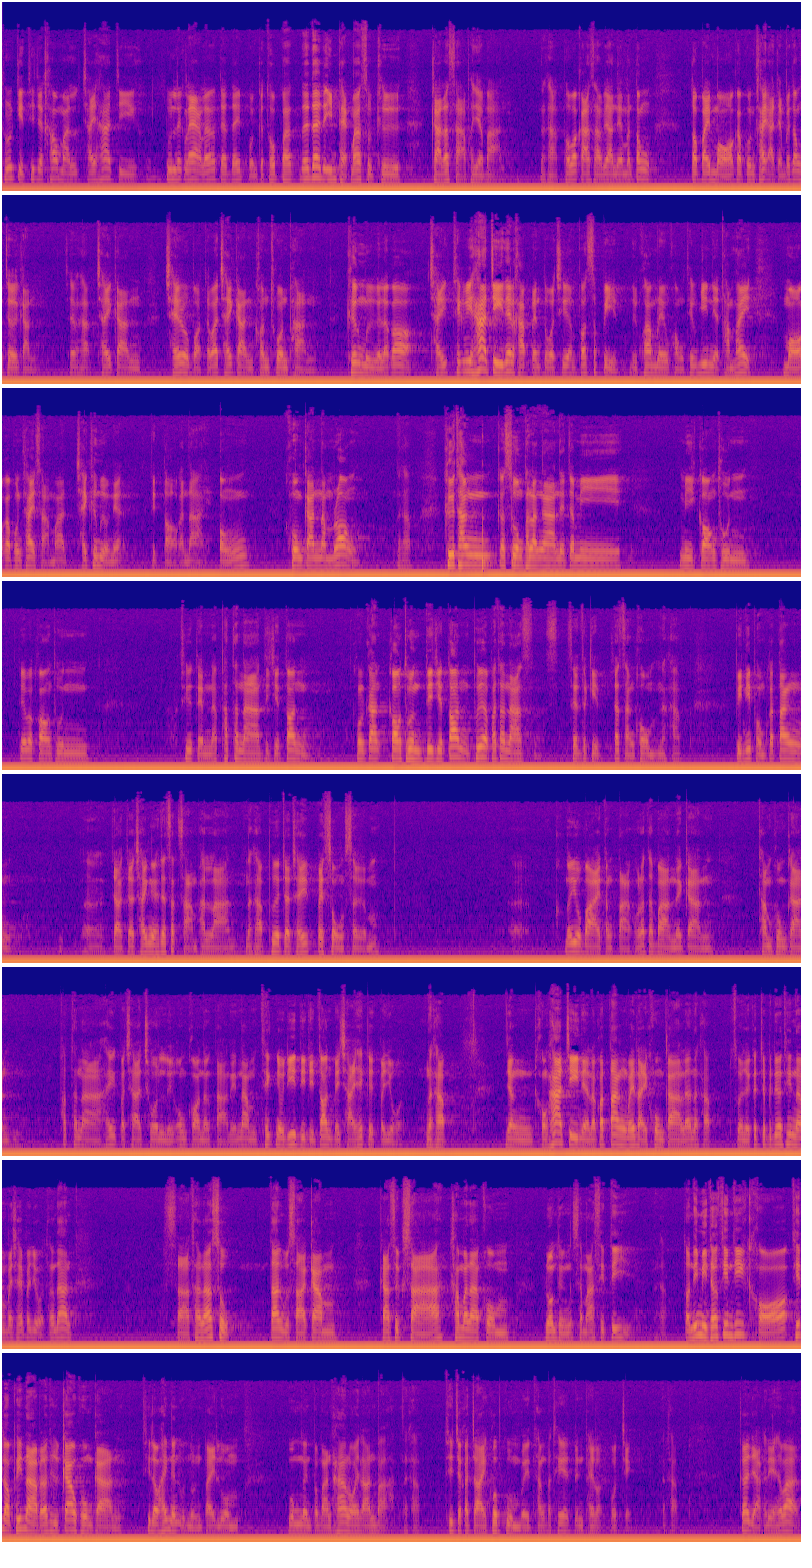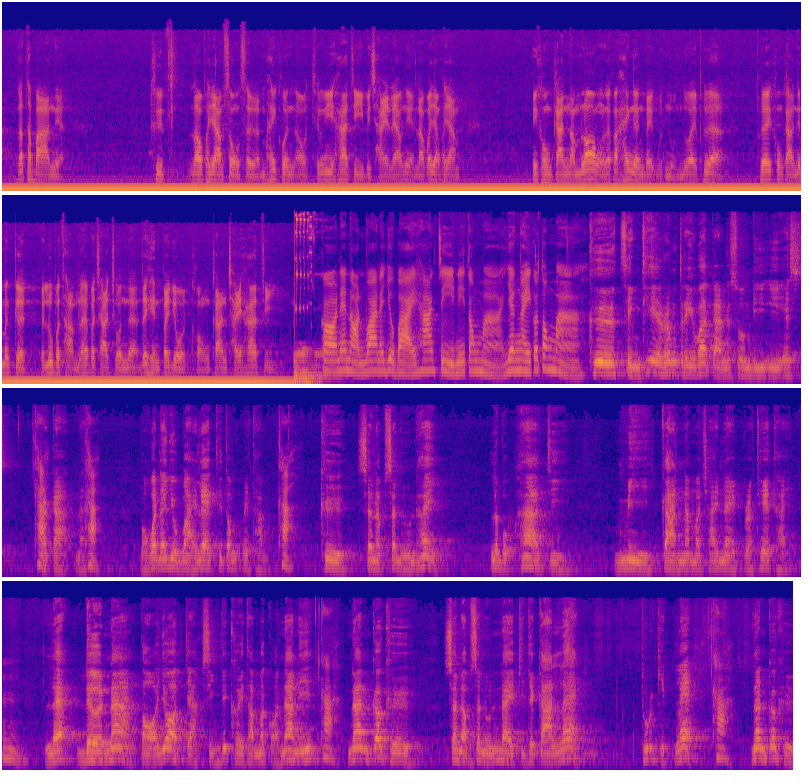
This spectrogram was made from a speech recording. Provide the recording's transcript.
ธุรกิจที่จะเข้ามาใช้ 5G รุ่นแรก ๆ แล้วจะได้ผลกระทบได้ได้ impact มากสุดคือการรักษาพยาบาลนะครับเพราะว่าการรักษาพยาบาลเนี่ยมันต้องต่อไปหมอกับคนไข้อาจจะไม่ต้องเจอกันใช่ไหมครับใช้การใช้ robot แต่ว่าใช้การ control ผ่านเครื่องมือแล้วก็ใช้เทคโนโลยี 5G เนี่ยนะครับเป็นตัวเชื่อมเพราะ speed หรือความเร็วของเทคโนโลยีเนี่ยทำให้หมอกับคนไข้สามารถใช้เครื่องมือเหล่านี้ติดต่อกันได้ ของโครงการนำร่อง นะครับ คือทางกระทรวงพลังงานเนี่ยจะมีมีกองทุน เรียกว่ากองทุนชื่อเต็มนะพัฒนาดิจิตอลโครงการกองทุนดิจิตอลเพื่อพัฒนาเศรษฐกิจและสังคมนะครับ ปีนี้ผมก็ตั้งเอ่อจะจะใช้เงินได้สัก 3,000 ล้านนะครับ เพื่อจะใช้ไปส่งเสริมนโยบายต่างๆ ของรัฐบาลในการทำโครงการ พัฒนาให้ประชาชนหรือองค์กรต่างๆได้นำเทคโนโลยีดิจิตอลไปใช้ให้เกิดประโยชน์นะครับ อย่างของ 5G เนี่ยเราก็ตั้งไว้หลายโครงการแล้วนะครับ ส่วนใหญ่ก็จะเป็นเรื่องที่นำไปใช้ประโยชน์ทั้งด้านสาธารณสุข ด้านอุตสาหกรรม การศึกษาคมนาคม รวมถึง smart city นะครับตอนนี้มีทั้งสิ้นที่ขอที่เราพิจารณาไปแล้วคือ 9 โครงการ ที่เราให้เงินอุดหนุนไปรวมวงเงินประมาณ 500 ล้านบาทนะครับที่จะกระจายควบคุมไปทั้งประเทศเป็น pilot project นะครับ ก็อยากเรียนว่ารัฐบาลเนี่ยคือเราพยายามส่งเสริมให้คนเอาเทคโนโลยี 5G ไปใช้แล้วเนี่ยเราก็ยังพยายามมีโครงการนำร่อง แล้วก็ให้เงินไปอุดหนุนด้วยเพื่อเพื่อให้โครงการนี้มันเกิดเป็นรูปธรรมและให้ประชาชนเนี่ยได้เห็นประโยชน์ของการใช้ 5G ก็แน่นอนว่านโยบาย 5G นี้ต้องมา ยังไงก็ต้องมา คือสิ่งที่รัฐมนตรีว่าการกระทรวง DES ค่ะประกาศนะค่ะบอกว่านโยบายแรกที่ต้องไปทำค่ะคือสนับสนุนให้ระบบ 5G มีการนำมาใช้ในประเทศไทยอืมและเดินหน้าต่อยอดจากสิ่งที่เคยทำมาก่อนหน้านี้ค่ะนั่นก็คือสนับสนุนในกิจการแรกธุรกิจแรกค่ะนั่นก็คือ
